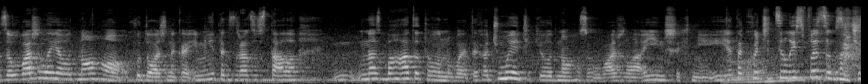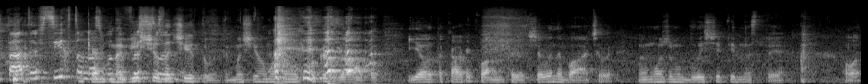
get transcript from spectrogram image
зауважила я одного художника, і мені так зразу стало. У нас багато талановитих. А чому я тільки одного зауважила, а інших ні? І я так хочу цілий список зачитати. Всі, хто нас буде Навіщо зачитувати? Ми ж його можемо показати. Є отака рекламка, якщо ви не бачили, ми можемо ближче піднести. От,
